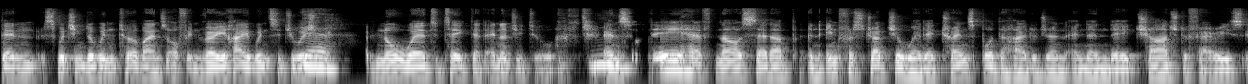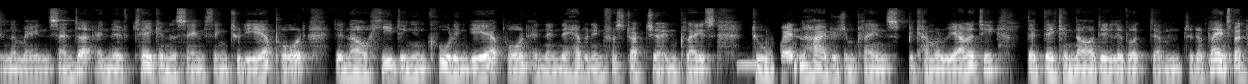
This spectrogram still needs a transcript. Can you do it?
than switching the wind turbines off in very high wind situations yeah nowhere to take that energy to. Mm. And so they have now set up an infrastructure where they transport the hydrogen and then they charge the ferries in the main center. And they've taken the same thing to the airport. They're now heating and cooling the airport. And then they have an infrastructure in place mm. to when hydrogen planes become a reality, that they can now deliver them to the planes. But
